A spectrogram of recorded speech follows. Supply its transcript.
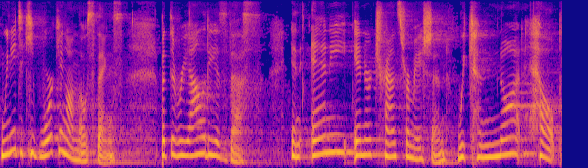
We need to keep working on those things. But the reality is this in any inner transformation, we cannot help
